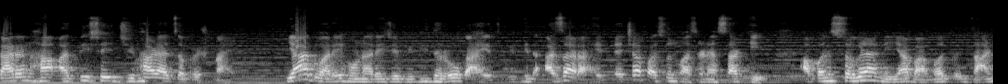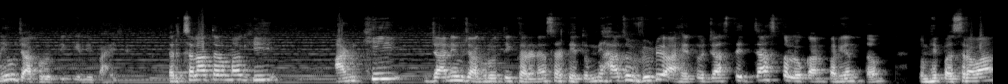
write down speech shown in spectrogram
कारण हा अतिशय जिव्हाळ्याचा प्रश्न आहे. याद्वारे होणारे जे विविध रोग आहेत विविध आजार आहेत त्याच्यापासून वाचण्यासाठी आपण सगळ्यांनी याबाबत जाणीव जागृती केली पाहिजे. तर चला तर मग ही आणखी जाणीव जागृती करण्यासाठी तुम्ही हा जो व्हिडिओ आहे तो जास्तीत जास्त लोकांपर्यंत तुम्ही पसरवा.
